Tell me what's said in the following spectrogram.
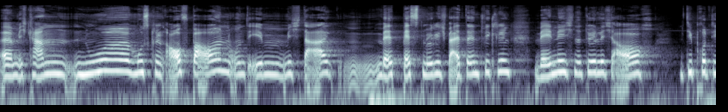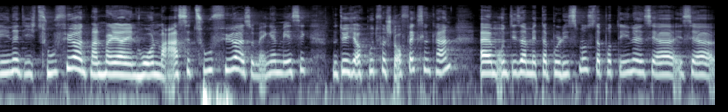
Ähm, ich kann nur Muskeln aufbauen und eben mich da bestmöglich weiterentwickeln, wenn ich natürlich auch die Proteine, die ich zuführe und manchmal ja in hohem Maße zuführe, also mengenmäßig, natürlich auch gut verstoffwechseln kann. Ähm, und dieser Metabolismus der Proteine ist ja, ist ja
